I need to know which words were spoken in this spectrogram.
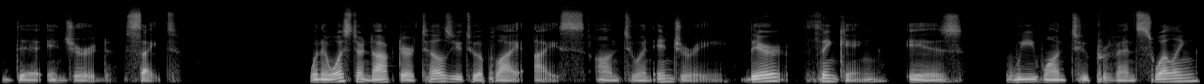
the injured site. When a Western doctor tells you to apply ice onto an injury, their thinking is we want to prevent swelling,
